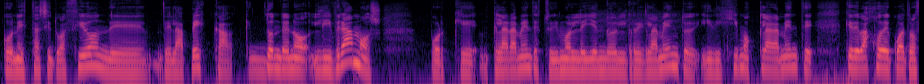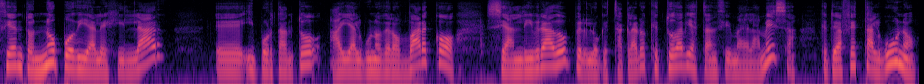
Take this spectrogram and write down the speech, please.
con esta situación de, de la pesca, donde nos libramos porque claramente estuvimos leyendo el reglamento y dijimos claramente que debajo de 400 no podía legislar. Eh, y por tanto hay algunos de los barcos se han librado, pero lo que está claro es que todavía está encima de la mesa, que todavía afecta a algunos.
